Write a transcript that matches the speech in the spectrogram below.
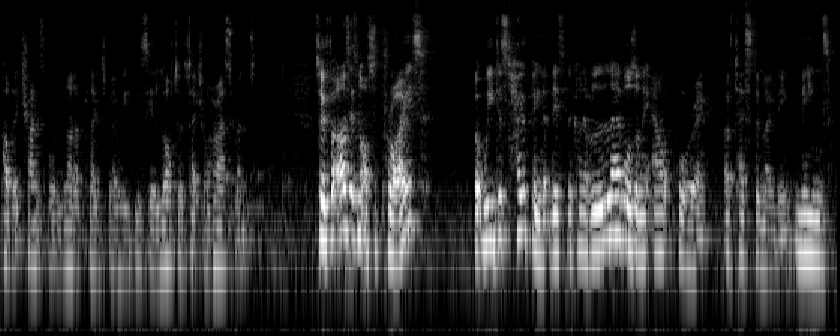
Public transport is another place where we, we see a lot of sexual harassment. So for us, it's not a surprise, but we're just hoping that this, the kind of levels on the outpouring of testimony means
